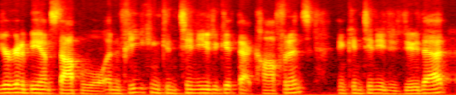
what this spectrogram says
you're going to be unstoppable. And if he can continue to get that confidence and continue to do that,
